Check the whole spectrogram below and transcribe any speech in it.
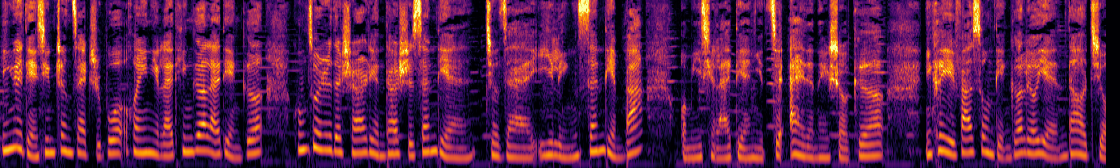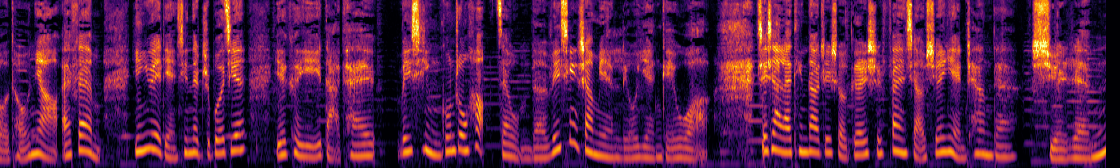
音乐点心正在直播，欢迎你来听歌来点歌。工作日的十二点到十三点，就在一零三点八，我们一起来点你最爱的那首歌。你可以发送点歌留言到九头鸟 FM 音乐点心的直播间，也可以打开微信公众号，在我们的微信上面留言给我。接下来听到这首歌是范。晓萱演唱的《雪人》。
